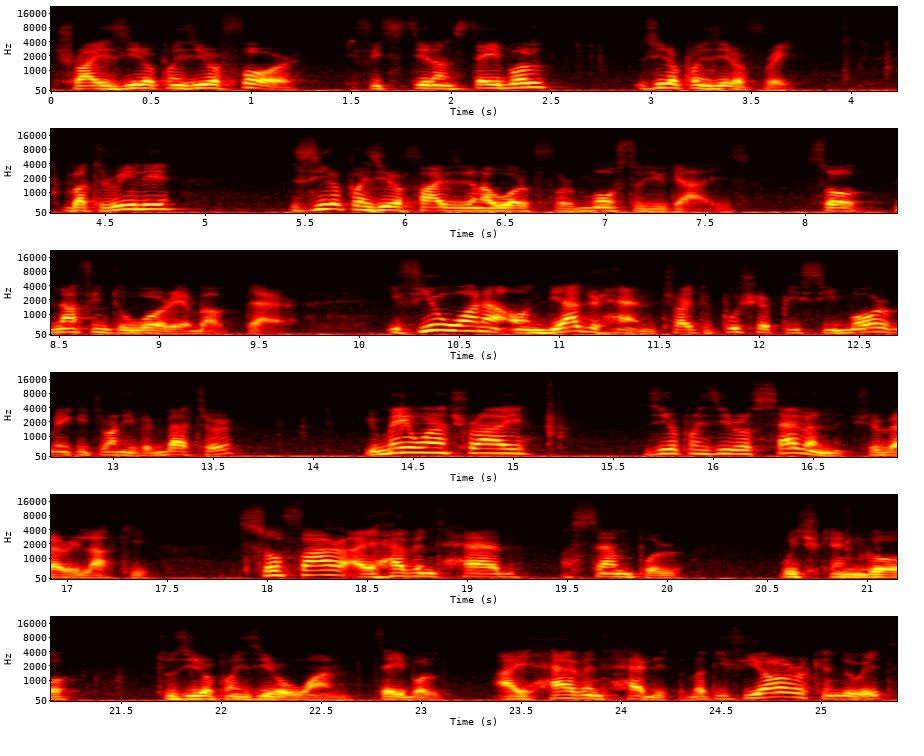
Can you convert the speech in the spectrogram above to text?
try 0.04. If it's still unstable, 0.03. But really, 0.05 is gonna work for most of you guys. So nothing to worry about there. If you wanna, on the other hand, try to push your PC more, make it run even better, you may wanna try 0.07 if you're very lucky. So far, I haven't had a sample which can go to 0.01 stable. I haven't had it, but if you can do it,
